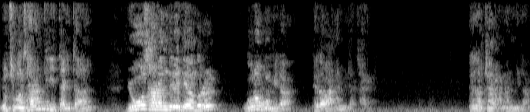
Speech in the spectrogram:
요청한 사람들이 있다니까. 요 사람들에 대한 거를 물어봅니다. 대답 안 합니다. 잘. 대답 잘 안 합니다.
